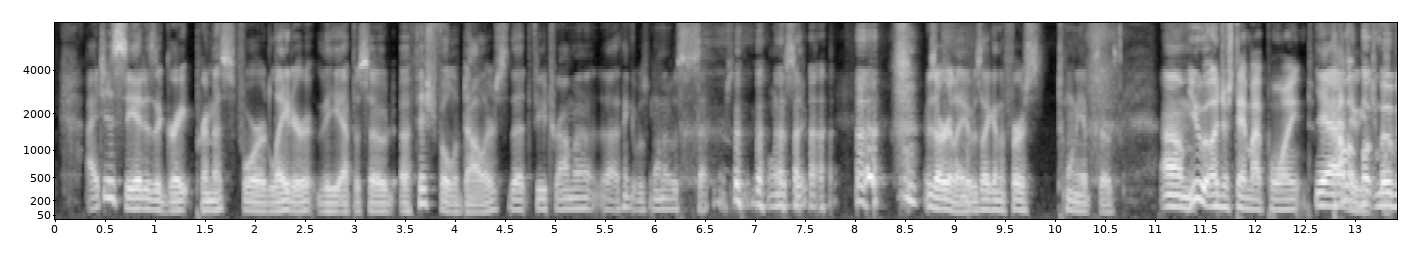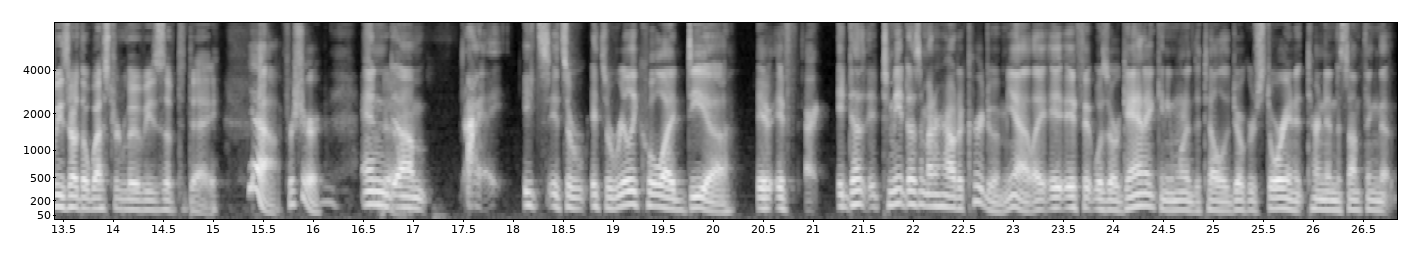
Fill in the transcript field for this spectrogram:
I just see it as a great premise for later the episode "A Fishful of Dollars" that Futurama. I think it was 107 or something. 106. it was early. It was like in the first 20 episodes. Um, You understand my point? Yeah, comic book movies are the western movies of today. Yeah, for sure. And Yeah. um, I, it's it's a it's a really cool idea. If, if it does, it, to me, it doesn't matter how it occurred to him. Yeah, like if it was organic and he wanted to tell the Joker's story, and it turned into something that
